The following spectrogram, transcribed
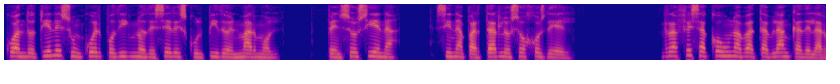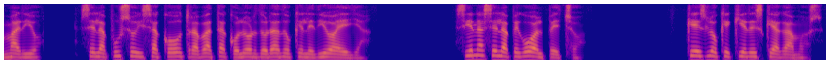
cuando tienes un cuerpo digno de ser esculpido en mármol, pensó Siena, sin apartar los ojos de él. Rafe sacó una bata blanca del armario, se la puso y sacó otra bata color dorado que le dio a ella. Siena se la pegó al pecho. ¿Qué es lo que quieres que hagamos?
